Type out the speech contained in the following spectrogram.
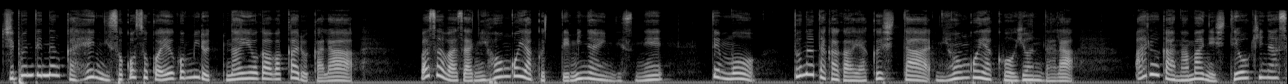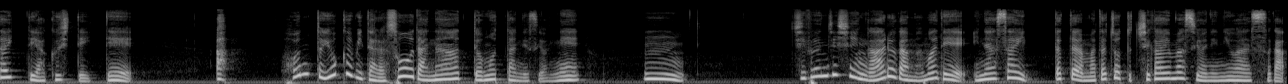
自分でなんか変にそこそこ英語見るって内容がわかるから、わざわざ日本語訳って見ないんですね。でも、どなたかが訳した日本語訳を読んだら、あるがままにしておきなさいって訳していて、ほんとよく見たらそうだなって思ったんですよね。うん。自分自身があるがままでいなさいだったらまたちょっと違いますよね、ニュアンスが。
